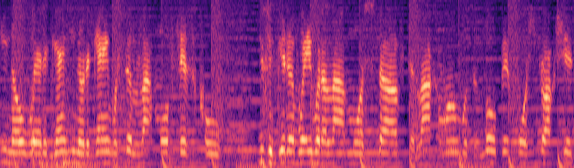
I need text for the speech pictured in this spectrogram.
you know, where the game, you know, the game was still a lot more physical. You could get away with a lot more stuff. The locker room was a little bit more structured,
